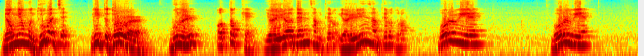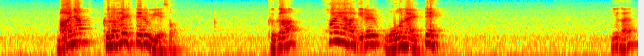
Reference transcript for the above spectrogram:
명령문 두 번째 leave the door. 문을 어떻게 열려된 상태로 열린 상태로 둬라 뭐를 위해? 뭐를 위해? 만약 그러할 때를 위해서 그가 화해하기를 원할 때. 이해가요?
